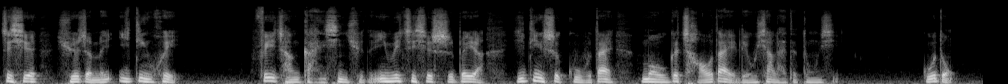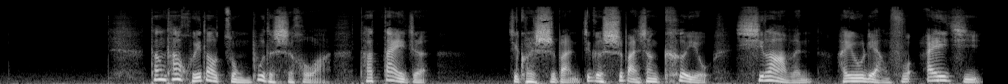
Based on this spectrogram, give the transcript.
这些学者们一定会非常感兴趣的，因为这些石碑啊，一定是古代某个朝代留下来的东西，古董。”当他回到总部的时候啊，他带着这块石板，这个石板上刻有希腊文，还有两幅埃及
